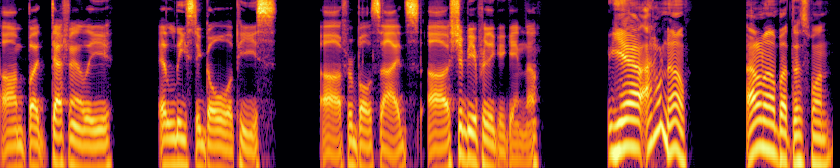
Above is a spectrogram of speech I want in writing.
Um but definitely at least a goal apiece uh for both sides. Uh should be a pretty good game though. Yeah, I don't know. I don't know about this one.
